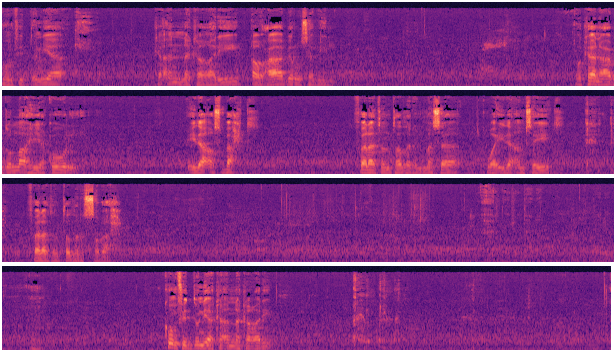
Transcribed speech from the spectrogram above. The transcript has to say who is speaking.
Speaker 1: كن في الدنيا كأنك غريب أو عابر سبيل. وكان عبد الله يقول إذا أصبحت فلا تنتظر المساء وإذا أمسيت فلا تنتظر الصباح. كن في الدنيا كأنك غريب.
